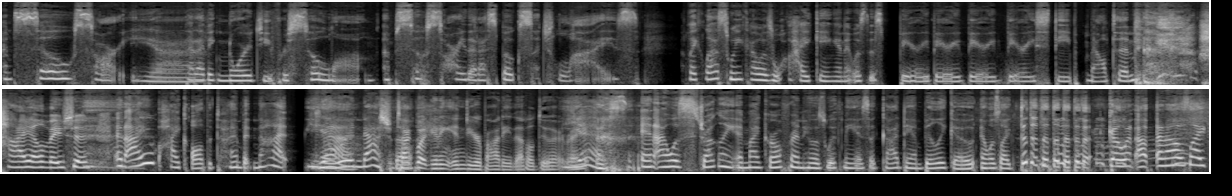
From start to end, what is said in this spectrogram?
I'm so sorry Yeah. that I've ignored you for so long. I'm so sorry that I spoke such lies." Like last week, I was hiking and it was this very, very, very, very steep mountain, high elevation. And I hike all the time, but not, you know, we're in Nashville. Talk about getting into your body. That'll do it, right? Yes. and I was struggling, and my girlfriend who was with me is a goddamn billy goat and was like going up. And I was like,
